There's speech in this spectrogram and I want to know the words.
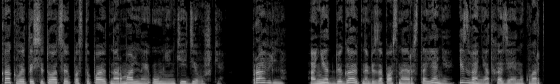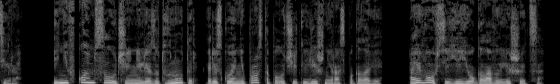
Как в этой ситуации поступают нормальные умненькие девушки? Правильно. Они отбегают на безопасное расстояние и звонят хозяину квартиры. И ни в коем случае не лезут внутрь, рискуя не просто получить лишний раз по голове, а и вовсе ее головы лишиться.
